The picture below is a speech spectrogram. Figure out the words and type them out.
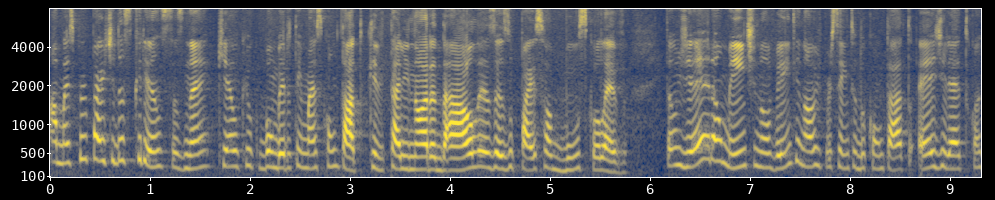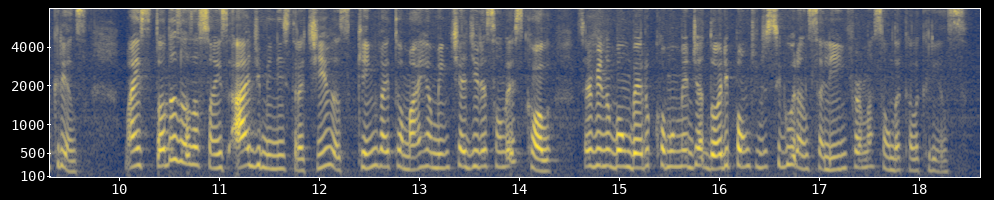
ah, mas por parte das crianças, né? Que é o que o bombeiro tem mais contato, que ele está ali na hora da aula e às vezes o pai só busca ou leva. Então, geralmente, 99% do contato é direto com a criança. Mas todas as ações administrativas, quem vai tomar realmente é a direção da escola, servindo o bombeiro como mediador e ponto de segurança ali, informação daquela criança.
